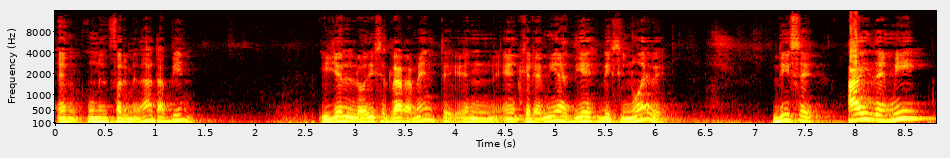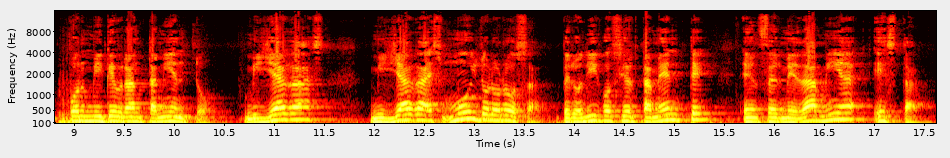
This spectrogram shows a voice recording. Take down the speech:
en una enfermedad también. Y él lo dice claramente en, Jeremías 10, 19. Dice, ay de mí por mi quebrantamiento, mi llagas, mi llaga es muy dolorosa, pero digo ciertamente, enfermedad mía esta,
